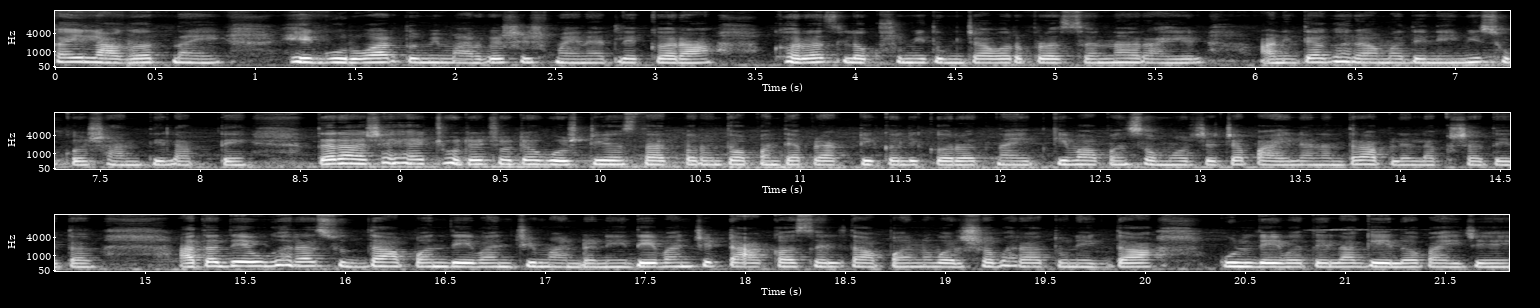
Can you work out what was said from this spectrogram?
काही लागत नाही. हे गुरुवार तुम्ही मार्गशीर्ष महिन्यातले करा. खरंच लक्ष्मी तुमच्यावर प्रसन्न राहील आणि त्या घरामध्ये नेहमी सुखशांती लाभते. तर अशा ह्या छोट्या छोट्या गोष्टी असतात परंतु आपण त्या प्रॅक्टिकली करत नाहीत किंवा आपण समोरच्याच्या पाहिल्यानंतर आपल्या लक्षात येतात. आता देवघरात सुद्धा आपण देवांची मांडणी देवांची टाक असेल तर आपण वर्षभरातून एकदा कुलदेवतेला गेलं पाहिजे.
